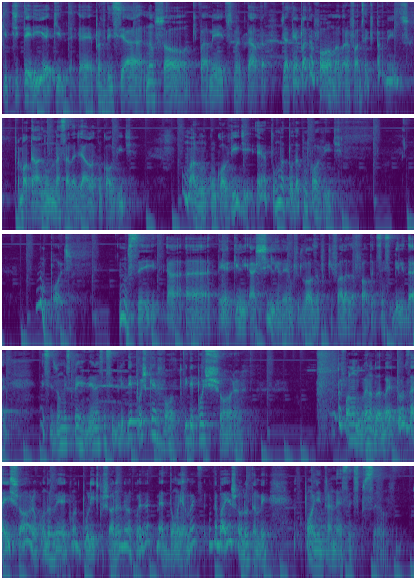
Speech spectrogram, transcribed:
que te teria que é, providenciar não só equipamentos, tal, tal. Já tem a plataforma, agora falta os equipamentos. Para botar um aluno na sala de aula com Covid. Um aluno com Covid é a turma toda com Covid. Não pode. Não sei, a, a, tem aquele Achille, né, um filósofo que fala da falta de sensibilidade. Esses homens perderam a sensibilidade. Depois quer voto e depois chora. Falando do governador da Bahia, todos aí choram quando vê, quando político chorando é uma coisa medonha, mas o da Bahia chorou também. Não pode entrar nessa discussão.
